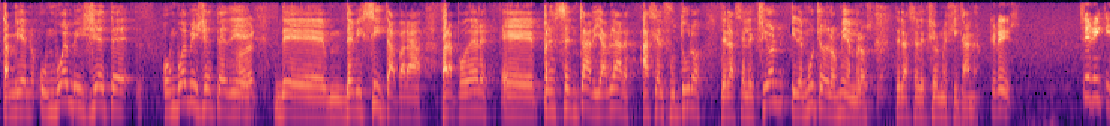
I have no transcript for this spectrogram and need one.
también un buen billete un buen billete de, visita para, para poder eh, presentar y hablar hacia el futuro de la selección y de muchos de los miembros de la selección mexicana. Cris. Sí, Ricky.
